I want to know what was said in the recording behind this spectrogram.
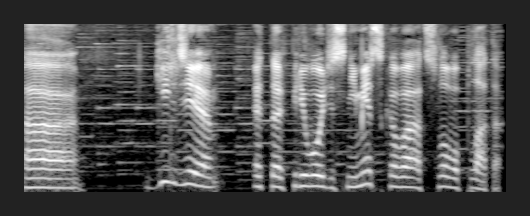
А, гильдия это в переводе с немецкого от слова плата.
